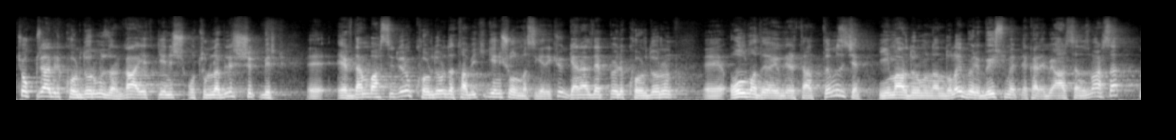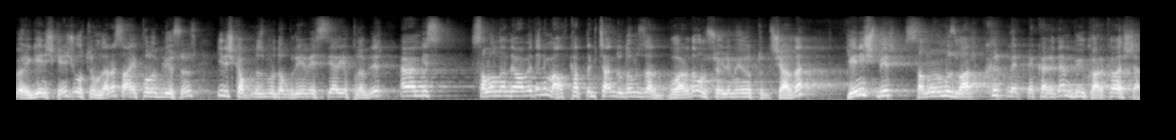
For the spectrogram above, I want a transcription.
Çok güzel bir koridorumuz var. Gayet geniş, oturulabilir, şık bir e, evden bahsediyorum. Koridor da tabii ki geniş olması gerekiyor. Genelde hep böyle koridorun e, olmadığı evleri tanıttığımız için imar durumundan dolayı böyle 500 metrekare bir arsanız varsa böyle geniş geniş oturumlara sahip olabiliyorsunuz. Giriş kapımız burada. Buraya vestiyer yapılabilir. Hemen biz salondan devam edelim mi? Alt katta bir tane de odamız var bu arada. Onu söylemeyi unuttuk dışarıda. Geniş bir salonumuz var. 40 metrekareden büyük arkadaşlar.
